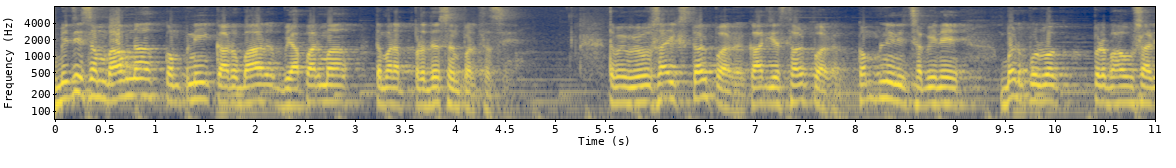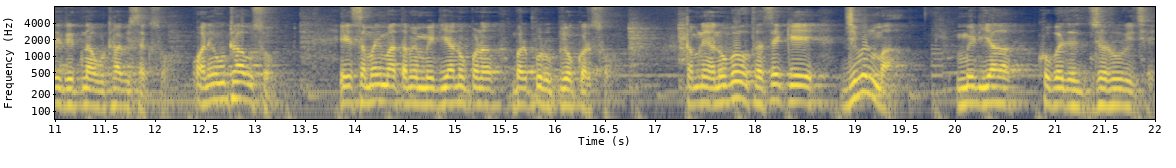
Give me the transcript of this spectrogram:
બીજી સંભાવના કંપની, કારોબાર, વ્યાપારમાં તમારા પ્રદર્શન પર થશે. તમે વ્યવસાયિક સ્તર પર, કાર્યસ્થળ પર કંપનીની છબીને બળપૂર્વક પ્રભાવશાળી રીતના ઉઠાવી શકશો અને ઉઠાવશો. એ સમયમાં તમે મીડિયાનો પણ ભરપૂર ઉપયોગ કરશો. તમને અનુભવ થશે કે જીવનમાં મીડિયા ખૂબ જ જરૂરી છે.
